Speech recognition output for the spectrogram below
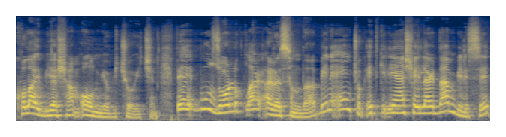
kolay bir yaşam olmuyor birçoğu için. Ve bu zorluklar arasında beni en çok etkileyen şeylerden birisi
